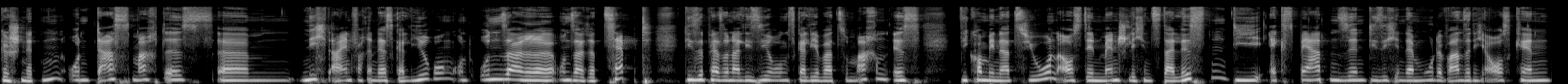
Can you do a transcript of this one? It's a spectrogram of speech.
geschnitten. Und das macht es ähm, nicht einfach in der Skalierung. Und unsere, unser Rezept, diese Personalisierung skalierbar zu machen, ist die Kombination aus den menschlichen Stylisten, die Experten sind, die sich in der Mode wahnsinnig auskennen,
